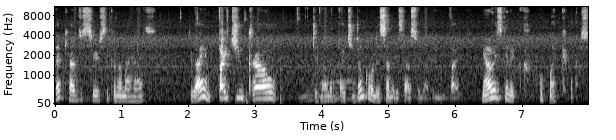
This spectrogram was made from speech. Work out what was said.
that cow just seriously come to my house? Did I invite you, cow? Did not invite you. Don't go into somebody's house without being invited. Now he's gonna. Oh my gosh.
